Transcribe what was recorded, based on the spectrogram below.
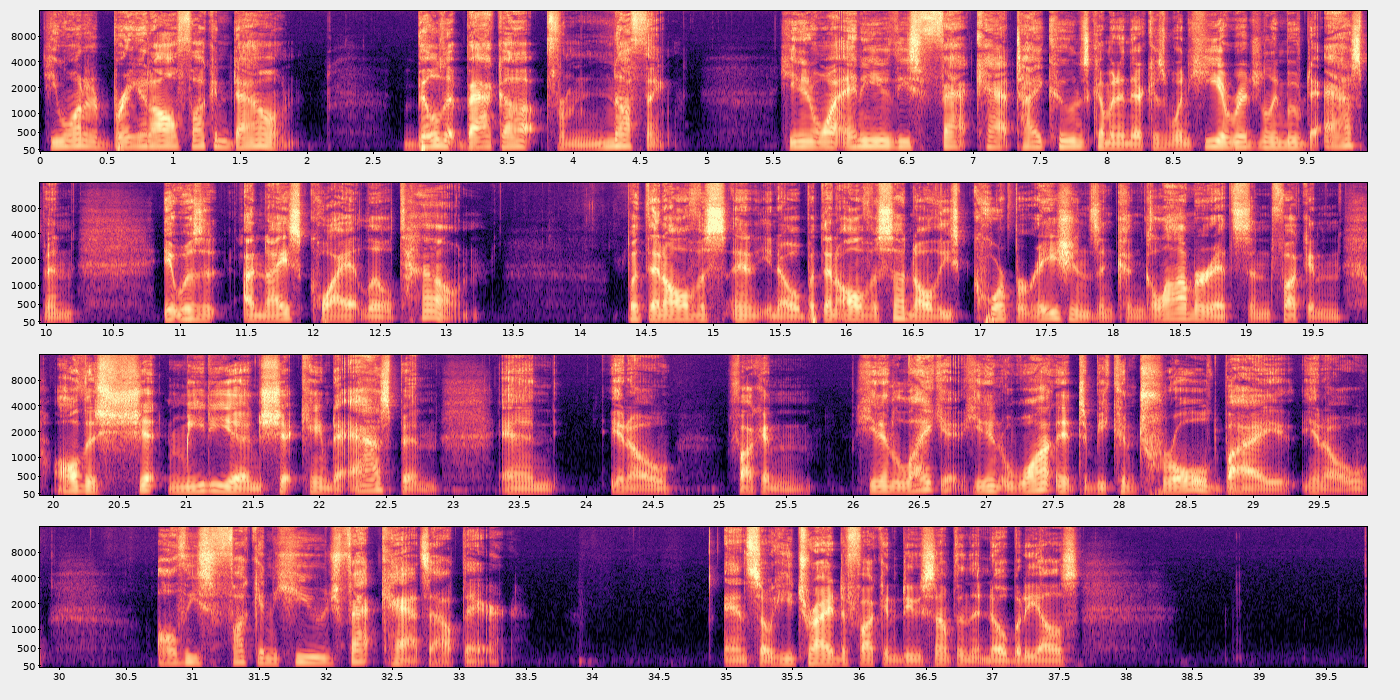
He wanted to bring it all fucking down, build it back up from nothing. He didn't want any of these fat cat tycoons coming in there because when he originally moved to Aspen, it was a, a nice, quiet little town. But then all of a and you know, but then all of a sudden, all these corporations and conglomerates and fucking all this shit media and shit came to Aspen, and you know, fucking he didn't like it. He didn't want it to be controlled by, you know, all these fucking huge fat cats out there. And so he tried to fucking do something that nobody else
